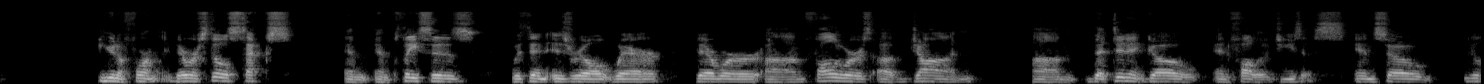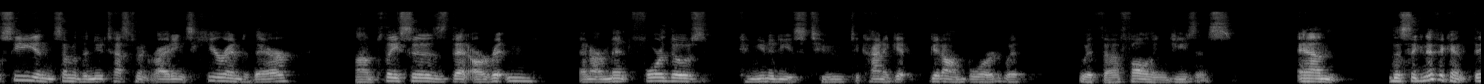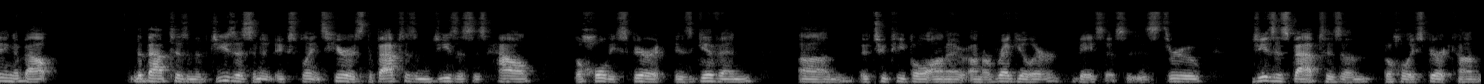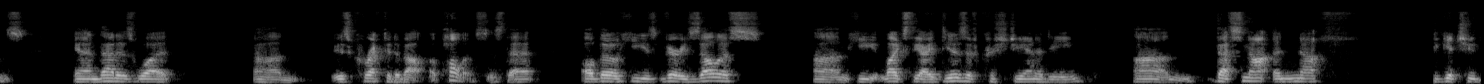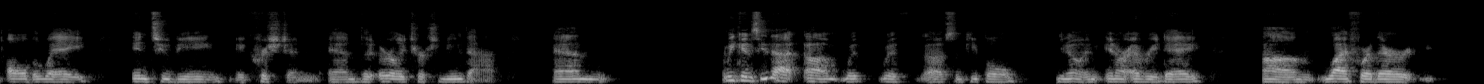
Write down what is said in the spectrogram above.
uniformly. There were still sects and, and places within Israel where there were um, followers of John um, that didn't go and follow Jesus. And so you'll see in some of the New Testament writings here and there um, places that are written and are meant for those communities to to kind of get get on board with with uh, following Jesus. And the significant thing about the baptism of Jesus, and it explains here, is the baptism of Jesus is how the Holy Spirit is given um, to people on a on a regular basis. It is through Jesus' baptism the Holy Spirit comes, and that is what um, is corrected about Apollos. Is that although he's very zealous, um, he likes the ideas of Christianity. Um, that's not enough to get you all the way into being a Christian, and the early church knew that, and we can see that um, with with uh, some people, you know, in, in our everyday um, life where they're,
